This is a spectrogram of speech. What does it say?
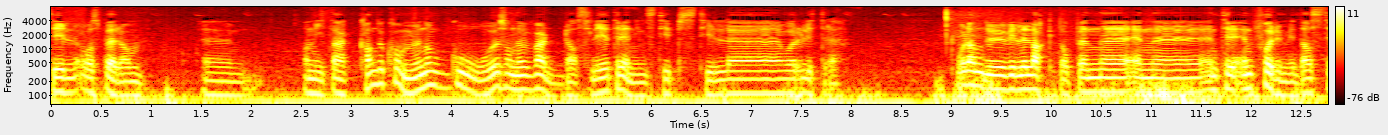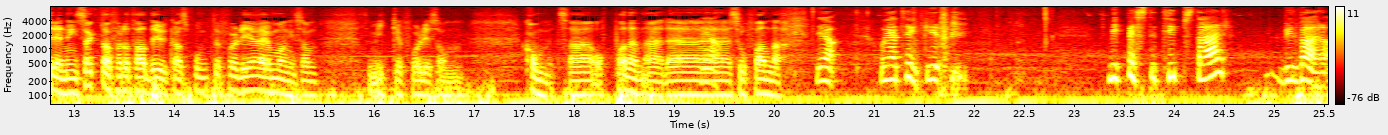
til å spørre om eh, Anita, kan du komme med noen gode sånne hverdagslige treningstips til eh, våre lyttere? Hvordan du ville lagt opp en, eh, en, eh, en, tre, en formiddagstreningsøkt, da, for å ta det utgangspunktet. For det er jo mange som, som ikke får liksom kommet seg opp av den her eh, Ja. sofaen, da. Ja, og jeg tenker Mitt beste tips der vil være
